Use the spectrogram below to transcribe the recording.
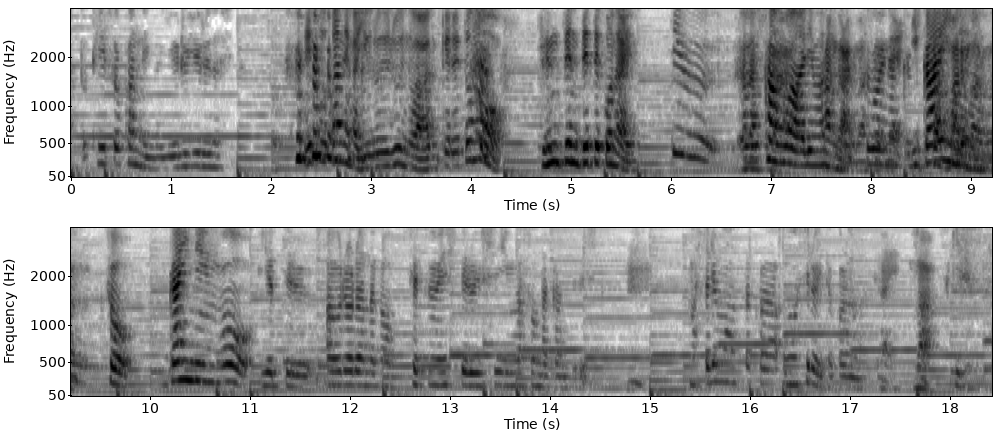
あと低層関連がゆるゆるだし。そう。冷蔵観念がゆるゆるいのはあるけれども、全然出てこない。っていう感はあります感がありますよねすごいなんか概念、そう、概念を言ってる、アウロラのが説明してるシーンはそんな感じでした。うん。まあそれも大阪面白いところなので、はい。まあ、好きです。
